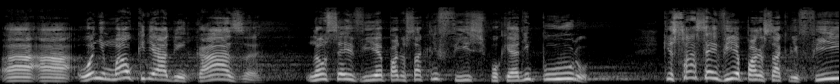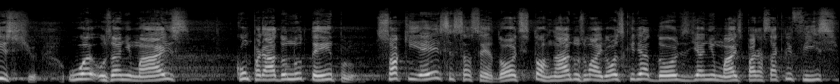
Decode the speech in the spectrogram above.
a, a, o animal criado em casa não servia para o sacrifício, porque era impuro. Que só servia para o sacrifício os animais comprados no templo. Só que esses sacerdotes se tornaram os maiores criadores de animais para sacrifício.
